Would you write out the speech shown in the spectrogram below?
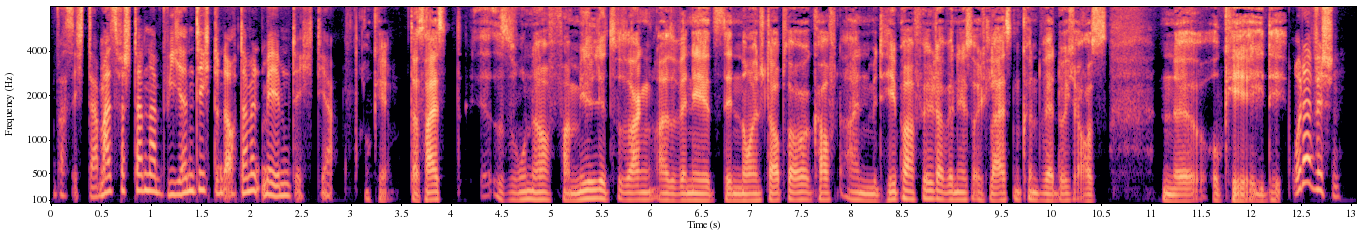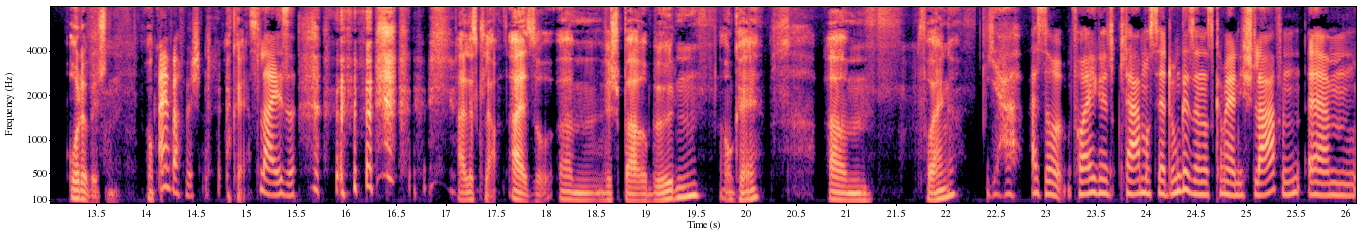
was ich damals verstanden habe, virendicht und auch damit milbendicht, ja. Okay, das heißt, so einer Familie zu sagen, also wenn ihr jetzt den neuen Staubsauger kauft, einen mit HEPA-Filter, wenn ihr es euch leisten könnt, wäre durchaus eine okay Idee. Oder wischen. Oder wischen. Okay. Einfach wischen. Okay. ist leise. Alles klar. Also, ähm, wischbare Böden, okay. Ähm, Vorhänge? Ja, also Vorhänge, klar, muss ja dunkel sein, das kann man ja nicht schlafen. Ähm,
